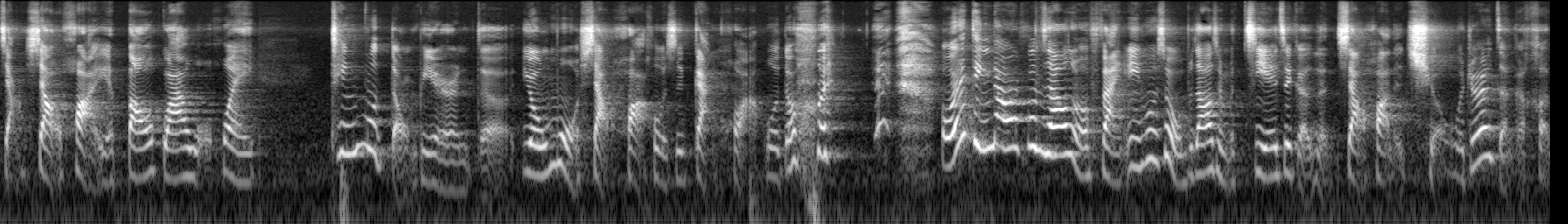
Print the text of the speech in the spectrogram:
讲笑话，也包括我会听不懂别人的幽默笑话或者是干话，我都会。我会听到不知道怎么反应，或是我不知道怎么接这个冷笑话的球，我觉得整个很，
